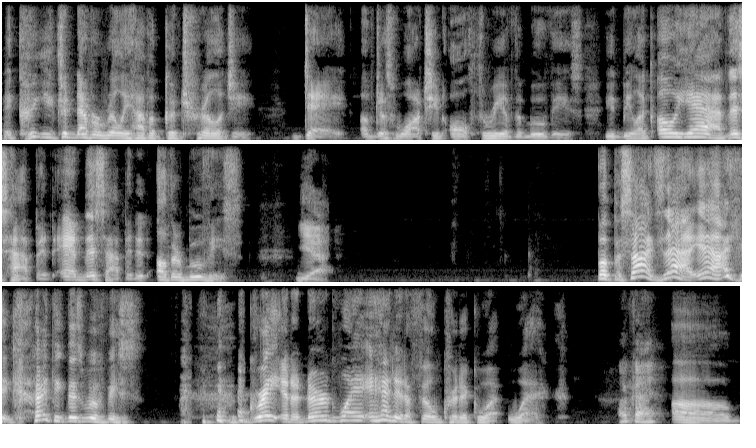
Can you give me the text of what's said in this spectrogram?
it could you could never really have a good trilogy day of just watching all three of the movies. You'd be like, "Oh yeah, this happened and this happened in other movies." Yeah. But besides that, yeah, I think I think this movie's great in a nerd way and in a film critic way. Okay. Um,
